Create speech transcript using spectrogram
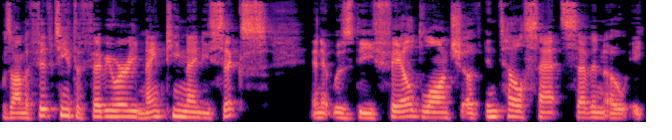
was on the 15th of February 1996, and it was the failed launch of Intelsat 708.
